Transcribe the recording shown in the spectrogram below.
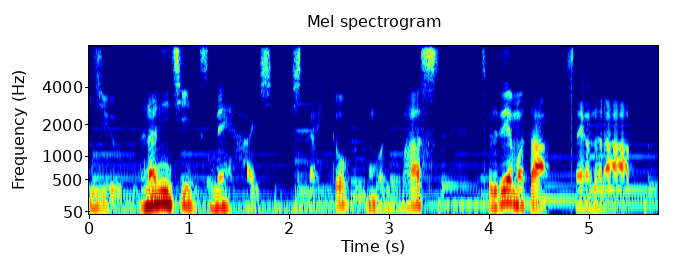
27日にですね、配信したいと思います。それではまた、さようなら。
